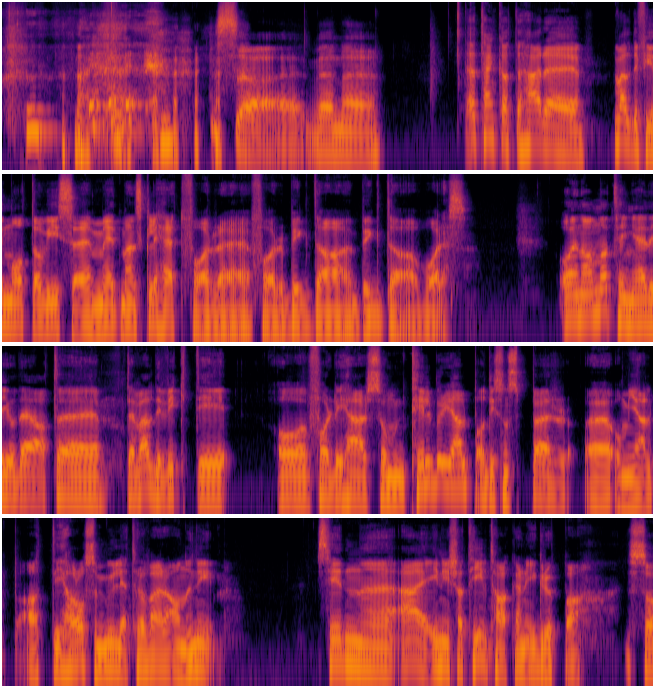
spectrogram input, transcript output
Så, eh, men uh... jeg tenker at det her er en veldig fin måte å vise medmenneskelighet for, eh, for bygda, bygda vår. Og en annen ting er det jo det at uh, det er veldig viktig og for de her som tilbyr hjelp, og de som spør uh, om hjelp, at de har også mulighet til å være anonym. Siden jeg er initiativtakeren i gruppa, så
